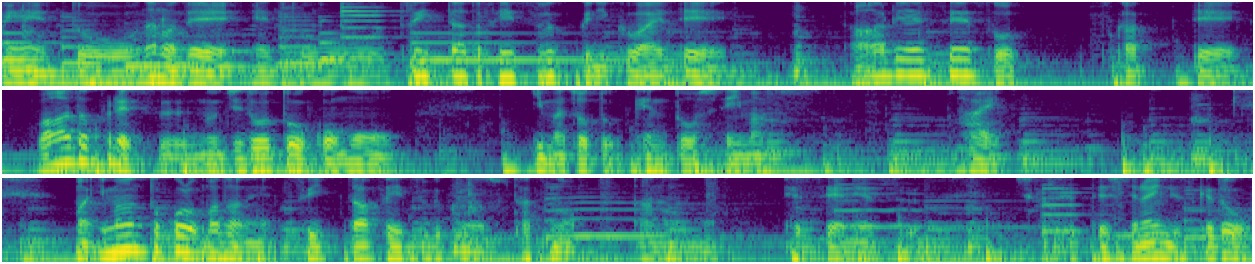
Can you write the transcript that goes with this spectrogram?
えっ、ー、となので、えっ、ー、と Twitter と Facebook に加えて RSS を使ってワードプレスの自動投稿も今ちょっと検討しています。はい、まあ、今のところまだね Twitter、Facebook の2つのあの SNS しか設定してないんですけど、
